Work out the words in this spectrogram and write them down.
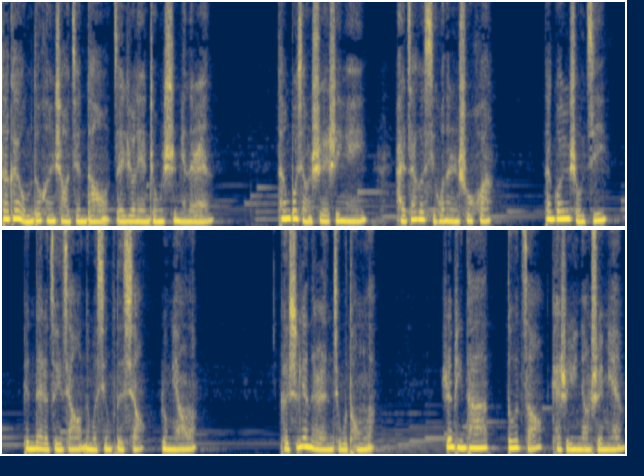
大概我们都很少见到在热恋中失眠的人，他们不想睡是因为还在和喜欢的人说话。但关于手机，便带着嘴角那么幸福的笑入眠了。可失恋的人就不同了，任凭他多早开始酝酿睡眠，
